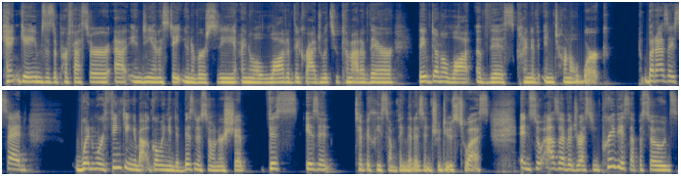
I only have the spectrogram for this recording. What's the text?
Kent Games is a professor at Indiana State University. I know a lot of the graduates who come out of there, they've done a lot of this kind of internal work. But as I said, when we're thinking about going into business ownership, this isn't typically something that is introduced to us. And so, as I've addressed in previous episodes,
